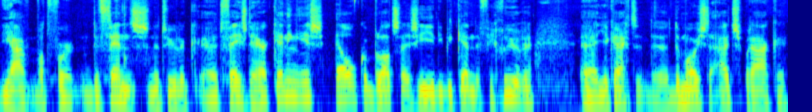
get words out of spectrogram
ja, wat voor de fans natuurlijk het feest de herkenning is. Elke bladzij zie je die bekende figuren. Uh, je krijgt de, de mooiste uitspraken.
